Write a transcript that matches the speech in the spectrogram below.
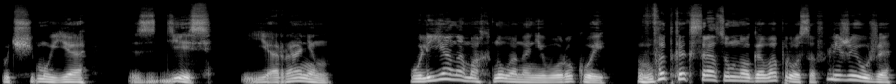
Почему я здесь? Я ранен?» Ульяна махнула на него рукой. «Вот как сразу много вопросов. Лежи уже.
